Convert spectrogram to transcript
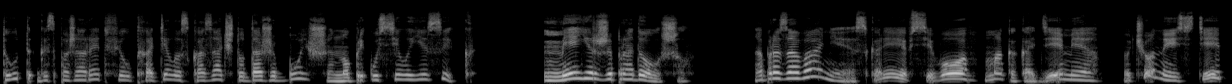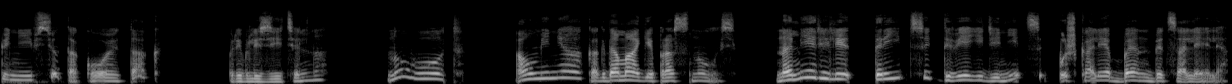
Тут госпожа Редфилд хотела сказать, что даже больше, но прикусила язык. Мейер же продолжил. Образование, скорее всего, маг-академия, ученые степени и все такое, так? Приблизительно. Ну вот. А у меня, когда магия проснулась, намерили 32 единицы по шкале Бен Бецалеля.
